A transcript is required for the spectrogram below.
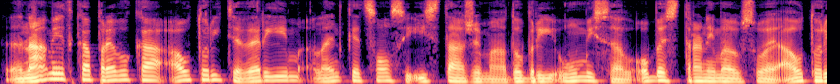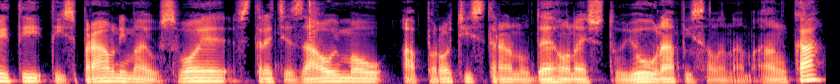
Námietka pre vlka autorite verím, len keď som si istá, že má dobrý úmysel. Obe strany majú svoje autority, tí správni majú svoje, v strete záujmov a protistranu dehonestujú. Napísala nám Anka.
